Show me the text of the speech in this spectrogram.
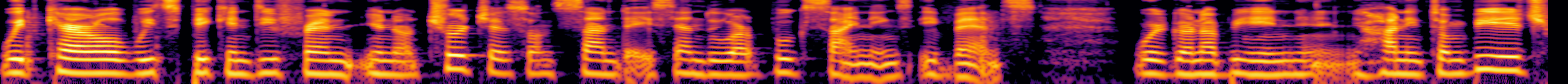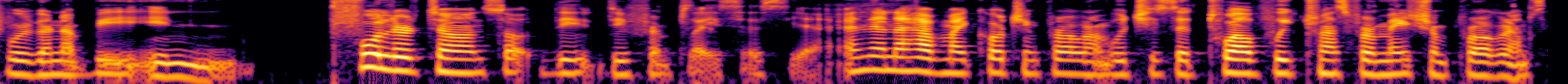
With Carol, we speak in different you know churches on Sundays and do our book signings events. We're gonna be in, in Huntington Beach. We're gonna be in Fullerton, so the different places, yeah. And then I have my coaching program, which is a 12 week transformation programs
